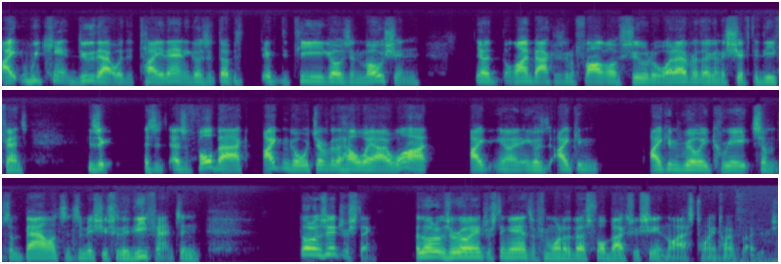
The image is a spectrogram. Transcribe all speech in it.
I we can't do that with the tight end. He goes if the if the TE goes in motion, you know the linebacker is going to follow suit or whatever. They're going to shift the defense. He's like as a, as a fullback, I can go whichever the hell way I want. I you know, and he goes, I can I can really create some some balance and some issues for the defense. And thought it was interesting. I thought it was a really interesting answer from one of the best fullbacks we've seen in the last 20, 25 years.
